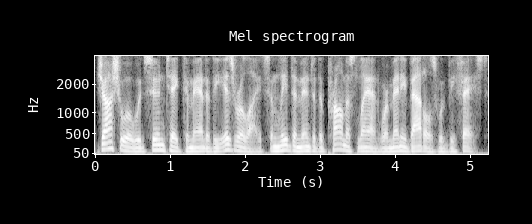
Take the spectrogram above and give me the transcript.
Joshua would soon take command of the Israelites and lead them into the promised land where many battles would be faced.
